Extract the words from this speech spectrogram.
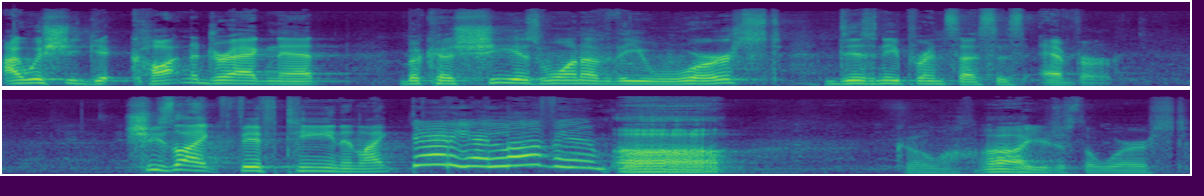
I wish she'd get caught in a dragnet because she is one of the worst Disney princesses ever. She's like 15 and like, Daddy, I love him. Oh, go on. Oh, you're just the worst.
